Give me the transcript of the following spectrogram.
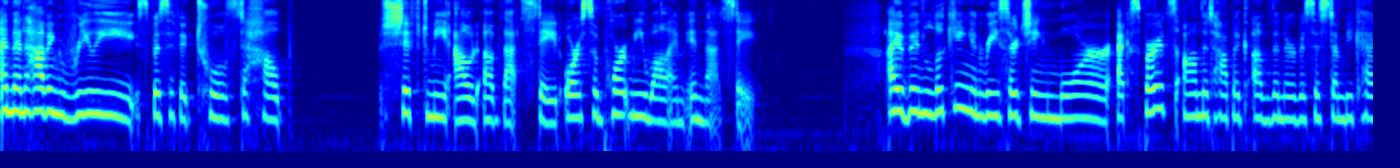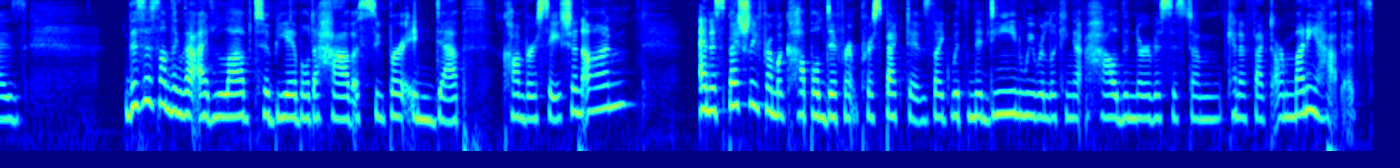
And then having really specific tools to help shift me out of that state or support me while I'm in that state. I've been looking and researching more experts on the topic of the nervous system because this is something that I'd love to be able to have a super in depth conversation on and especially from a couple different perspectives. Like with Nadine, we were looking at how the nervous system can affect our money habits.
